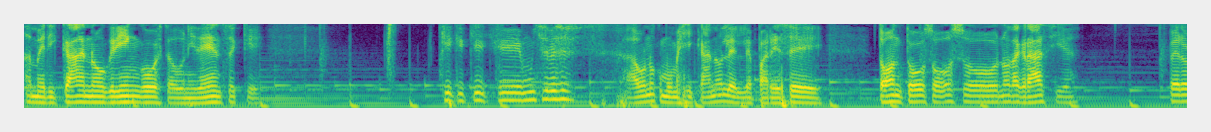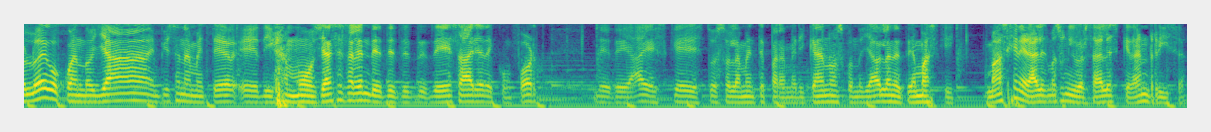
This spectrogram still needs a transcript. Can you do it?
americano, gringo, estadounidense, que, que, muchas veces a uno como mexicano le, le parece tonto, soso, no da gracia. Pero luego cuando ya empiezan a meter, eh, digamos, ya se salen de, esa área de confort, de, ay, es que esto es solamente para americanos, cuando ya hablan de temas que, más generales, más universales, que dan risa.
